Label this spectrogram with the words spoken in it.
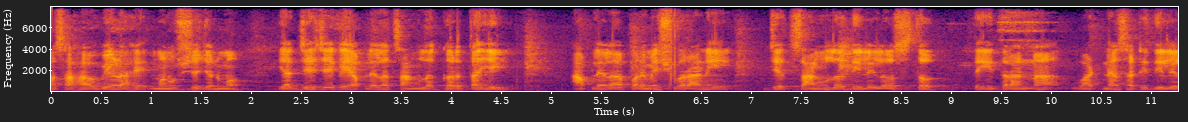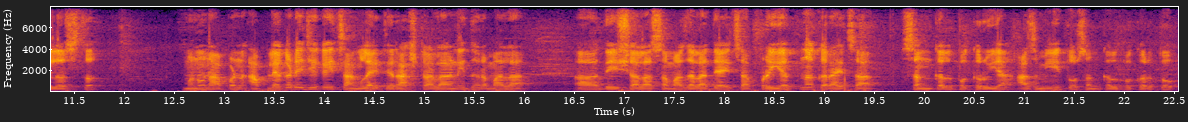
असा हा वेळ आहे मनुष्य जन्म. या जे जे काही आपल्याला चांगलं करता येईल आपल्याला परमेश्वराने जे चांगलं दिलेलं असतं ते इतरांना वाटण्यासाठी दिलेलं असतं. म्हणून आपण आपल्याकडे जे काही चांगलं आहे ते राष्ट्राला आणि धर्माला देशाला समाजाला द्यायचा प्रयत्न करायचा संकल्प करूया. आज मीही तो संकल्प करतो.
